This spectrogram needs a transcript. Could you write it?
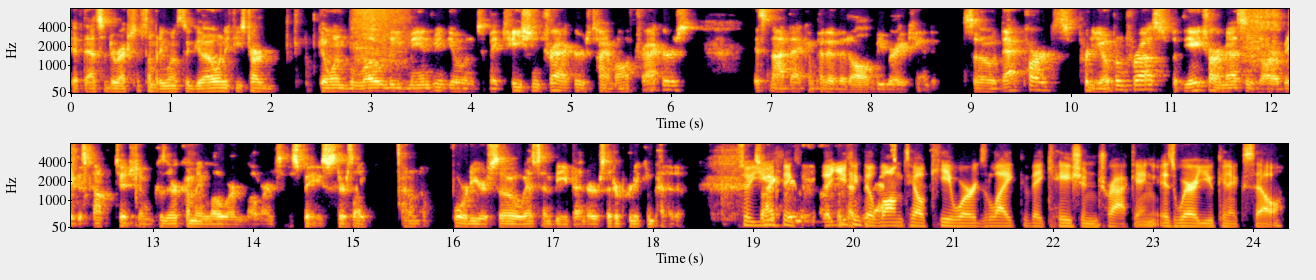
if that's the direction somebody wants to go. And if you start going below leave management, going to vacation trackers, time off trackers, it's not that competitive at all, to be very candid. So that part's pretty open for us, but the HRMSs are our biggest competition because they're coming lower and lower into the space. There's like, I don't know, 40 or so SMB vendors that are pretty competitive. So you so think that you think the long tail keywords like vacation tracking is where you can excel?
